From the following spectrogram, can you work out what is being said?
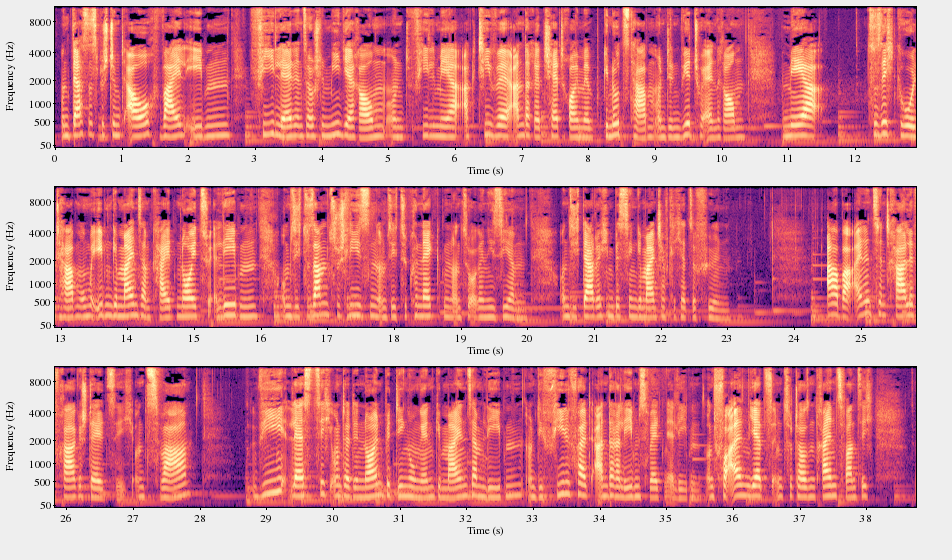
Und das ist bestimmt auch, weil eben viele den Social Media Raum und viel mehr aktive andere Chaträume genutzt haben und den virtuellen Raum mehr zu sich geholt haben, um eben Gemeinsamkeit neu zu erleben, um sich zusammenzuschließen, um sich zu connecten und zu organisieren und sich dadurch ein bisschen gemeinschaftlicher zu fühlen. Aber eine zentrale Frage stellt sich, und zwar, wie lässt sich unter den neuen Bedingungen gemeinsam leben und die Vielfalt anderer Lebenswelten erleben? Und vor allem jetzt im 2023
